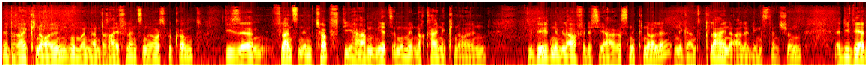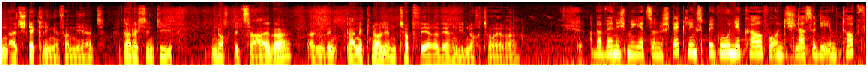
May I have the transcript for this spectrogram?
äh, drei Knollen, wo man dann drei Pflanzen rausbekommt. Diese Pflanzen im Topf, die haben jetzt im Moment noch keine Knollen. Die bilden im Laufe des Jahres eine Knolle, eine ganz kleine allerdings dann schon. Äh, die werden als Stecklinge vermehrt. Dadurch sind die noch bezahlbar. Also wenn da eine Knolle im Topf wäre, wären die noch teurer. Aber wenn ich mir jetzt so eine Stecklingsbegonie kaufe und ich lasse die im Topf,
